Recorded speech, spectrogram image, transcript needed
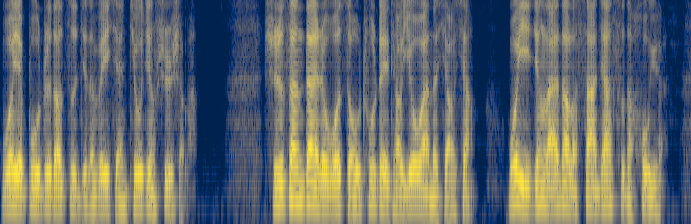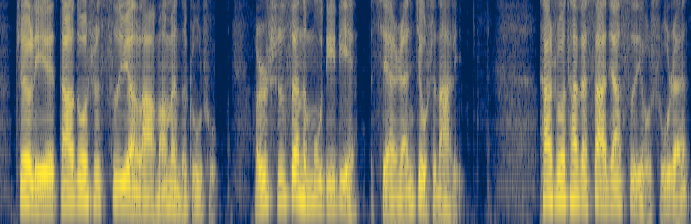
我也不知道自己的危险究竟是什么。十三带着我走出这条幽暗的小巷，我已经来到了萨迦寺的后院，这里大多是寺院喇嘛们的住处。而十三的目的地显然就是那里。他说他在萨迦寺有熟人，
